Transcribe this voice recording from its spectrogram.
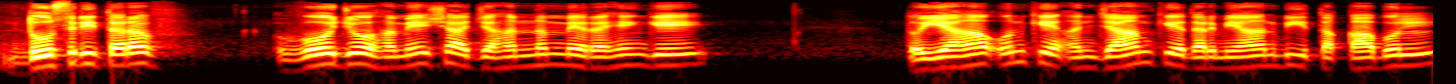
دوسری طرف وہ جو ہمیشہ جہنم میں رہیں گے، تو یہاں ان کے انجام کے درمیان بھی تقابل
